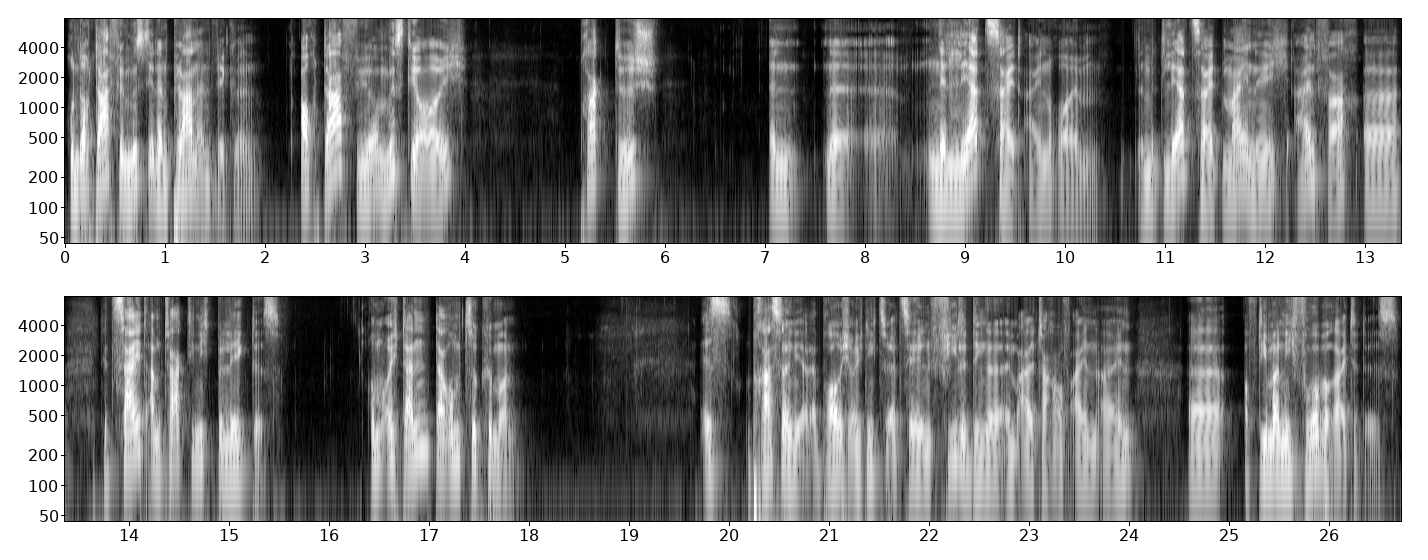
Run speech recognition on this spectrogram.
Und auch dafür müsst ihr den Plan entwickeln. Auch dafür müsst ihr euch praktisch eine, äh, eine Lehrzeit einräumen. Mit Lehrzeit meine ich einfach äh, eine Zeit am Tag, die nicht belegt ist, um euch dann darum zu kümmern. Es prasseln, ja, brauche ich euch nicht zu erzählen, viele Dinge im Alltag auf einen ein, äh, auf die man nicht vorbereitet ist.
